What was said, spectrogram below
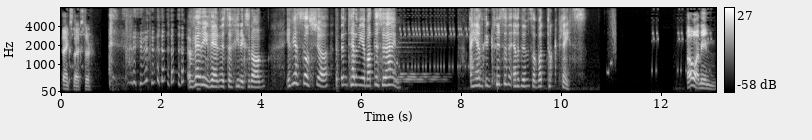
Thanks, Dexter. Very well, Mr. Felix Long. If you're so sure, then tell me about this line. I have conclusive evidence of what took place. Oh, I mean,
